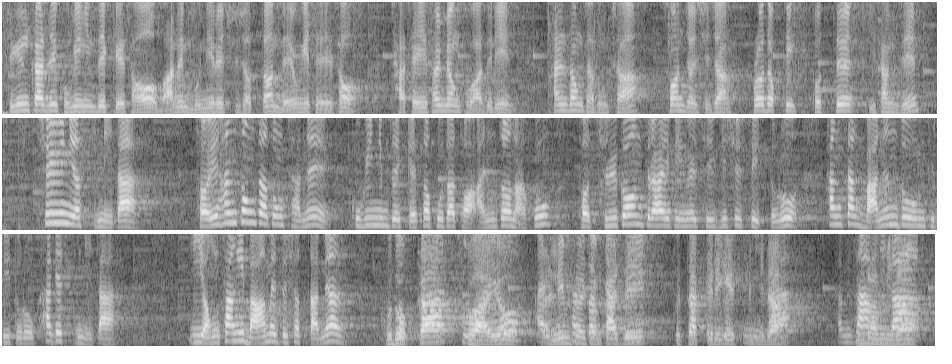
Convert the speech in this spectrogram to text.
지금까지 고객님들께서 많은 문의를 주셨던 내용에 대해서 자세히 설명 도와드린 한성자동차 수원전시장 프로덕트 익스포트 이상진 최윤이었습니다. 저희 한성자동차는 고객님들께서 보다 더 안전하고 더 즐거운 드라이빙을 즐기실 수 있도록 항상 많은 도움 드리도록 하겠습니다. 이 영상이 마음에 드셨다면 구독과 좋아요, 알림 설정까지 부탁드리겠습니다. 감사합니다. 감사합니다.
